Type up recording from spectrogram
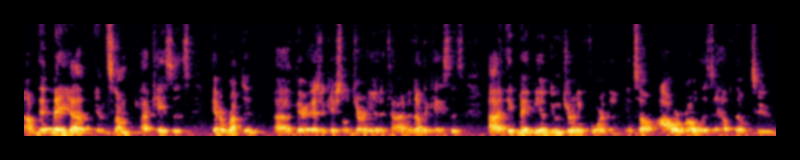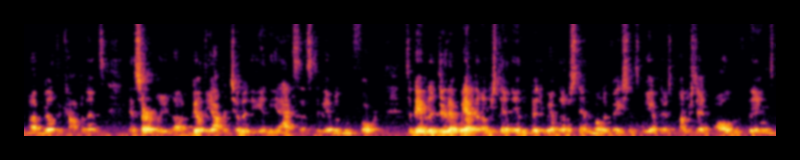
um, that may have, in some uh, cases, interrupted uh, their educational journey at a time. In other cases, uh, it may be a new journey for them. And so our role is to help them to uh, build the confidence and certainly uh, build the opportunity and the access to be able to move forward. To be able to do that, we have to understand the individual. We have to understand the motivations. We have to understand all of the things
